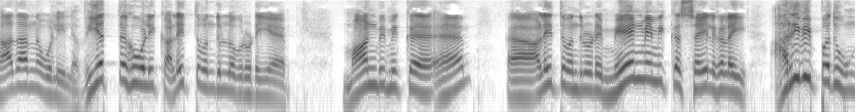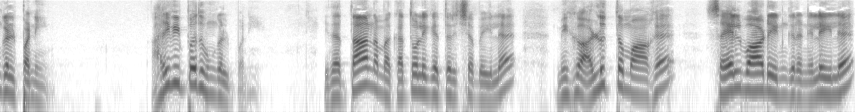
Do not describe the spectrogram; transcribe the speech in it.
சாதாரண ஒளி இல்லை. வியத்தகு ஒளிக்கு அழைத்து வந்துள்ளவருடைய மாண்புமிக்க அழைத்து வந்துள்ளவருடைய மேன்மை மிக்க செயல்களை அறிவிப்பது உங்கள் பணி. அறிவிப்பது உங்கள் பணி. இதைத்தான் நம்ம கத்தோலிக்க திருச்சபையில் மிக அழுத்தமாக செயல்பாடு என்கிற நிலையில்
